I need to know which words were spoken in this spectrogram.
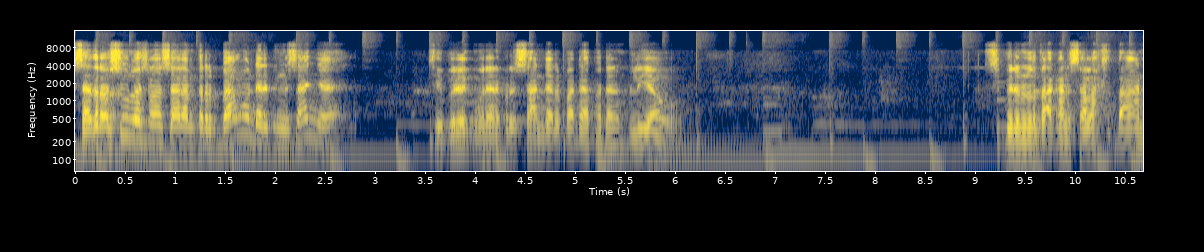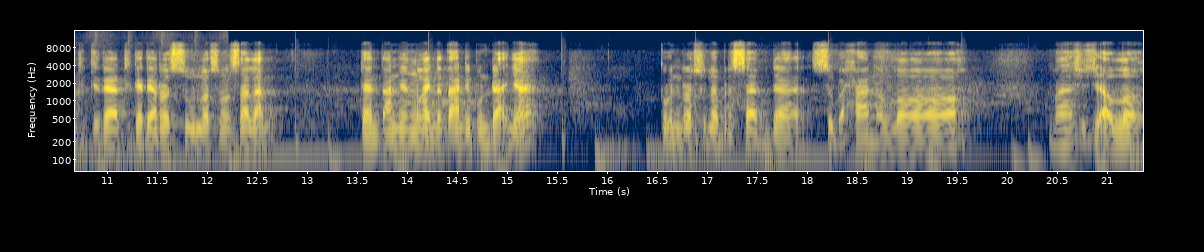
Saat Rasulullah SAW terbangun dari pingsannya, Jibril kemudian bersandar pada badan beliau. Jibril meletakkan salah setangan di dada, di dada Rasulullah SAW dan tangan yang lain letakkan di pundaknya. Kemudian Rasulullah bersabda, Subhanallah, Maha Suci Allah,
